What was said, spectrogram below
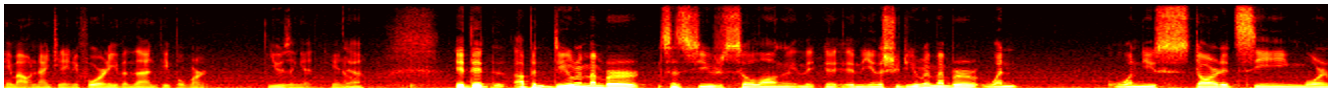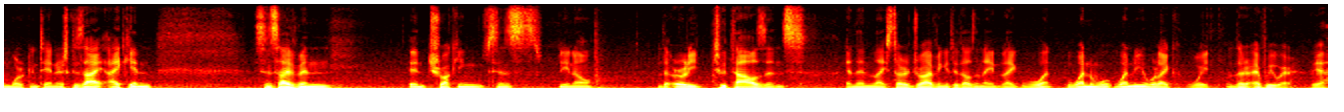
came out in 1984, and even then, people weren't using it. You know, Yeah. It did up in. Do you remember since you're so long in the in the industry? Do you remember when when you started seeing more and more containers? Because I I can since I've been in trucking since you know the early 2000s, and then I started driving in 2008. Like what when when you were like, wait, they're everywhere. yeah.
